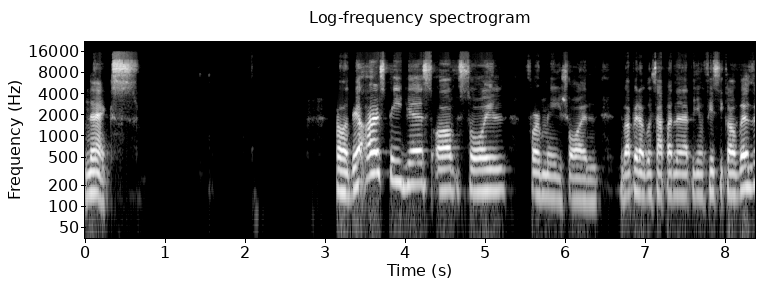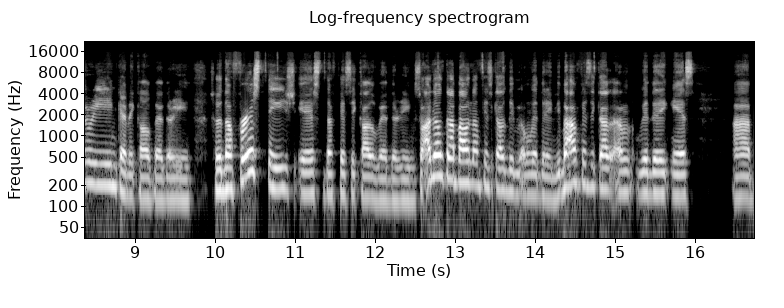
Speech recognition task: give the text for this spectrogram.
Next. So, there are stages of soil formation. Di ba? Pinag-usapan na natin yung physical weathering, chemical weathering. So, the first stage is the physical weathering. So, ano ang trabaho ng physical weathering? Di ba ang physical weathering is uh,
